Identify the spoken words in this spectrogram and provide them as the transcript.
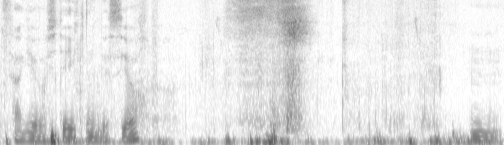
作業をしていくんですよ。うん。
